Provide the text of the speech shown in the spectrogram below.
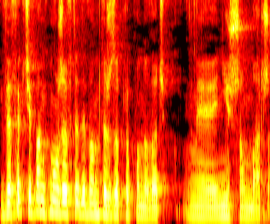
I w efekcie bank może wtedy Wam też zaproponować niższą marżę.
